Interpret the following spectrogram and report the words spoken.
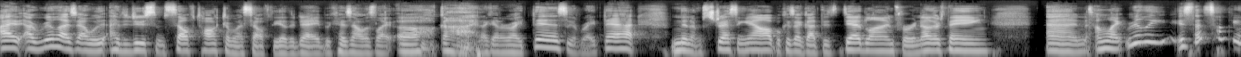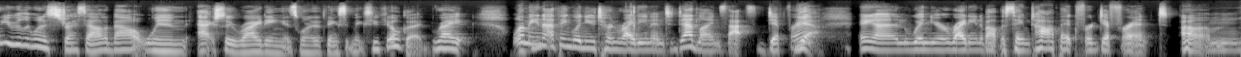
I, I realized I was I had to do some self talk to myself the other day because I was like, oh God, I got to write this, I got to write that, and then I'm stressing out because I got this deadline for another thing. And I'm like, really? Is that something you really want to stress out about when actually writing is one of the things that makes you feel good? Right. Well, I mean, I think when you turn writing into deadlines, that's different. Yeah. And when you're writing about the same topic for different um,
